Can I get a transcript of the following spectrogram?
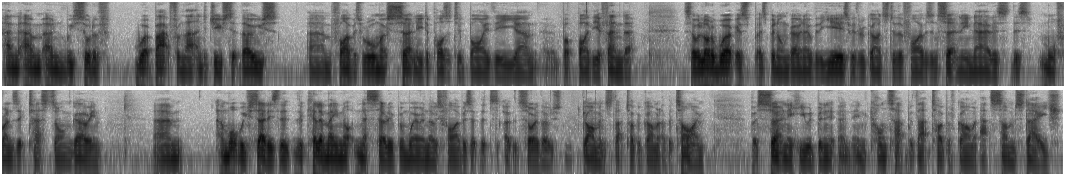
and, um, and we sort of worked back from that and deduced that those um, fibres were almost certainly deposited by the um, by the offender. So a lot of work has, has been ongoing over the years with regards to the fibres, and certainly now there's there's more forensic tests ongoing. Um, and what we've said is that the killer may not necessarily have been wearing those fibres at the t- uh, sorry those garments that type of garment at the time, but certainly he would have been in, in contact with that type of garment at some stage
